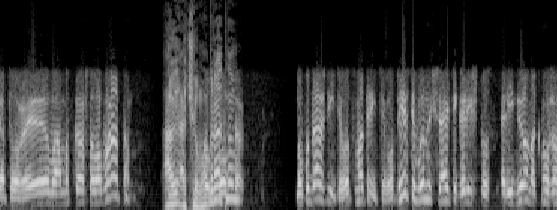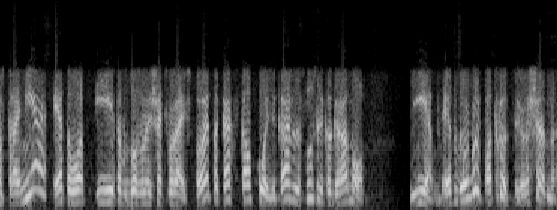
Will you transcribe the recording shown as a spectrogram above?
которые вам скажут об обратном. А о чем Ну, обратном? доктор, Ну, подождите, вот смотрите, вот если вы начинаете говорить, что ребенок нужен стране, это вот, и это должен решать врач, то это как в колхозе, каждый суслик агроном. Нет, это другой подход совершенно.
